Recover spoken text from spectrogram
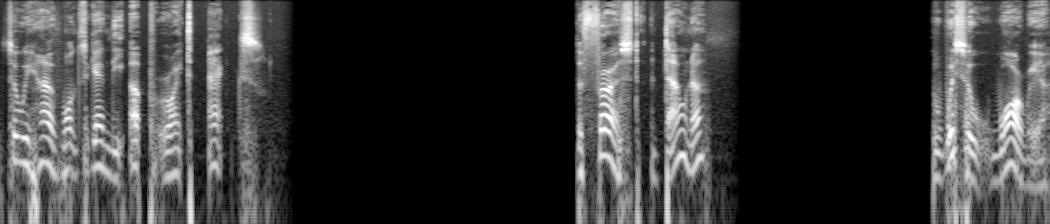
So we have, once again, the upright axe. The first downer. The whistle warrior.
